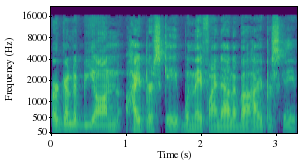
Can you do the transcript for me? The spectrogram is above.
are gonna be on Hyperscape when they find out about Hyperscape.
